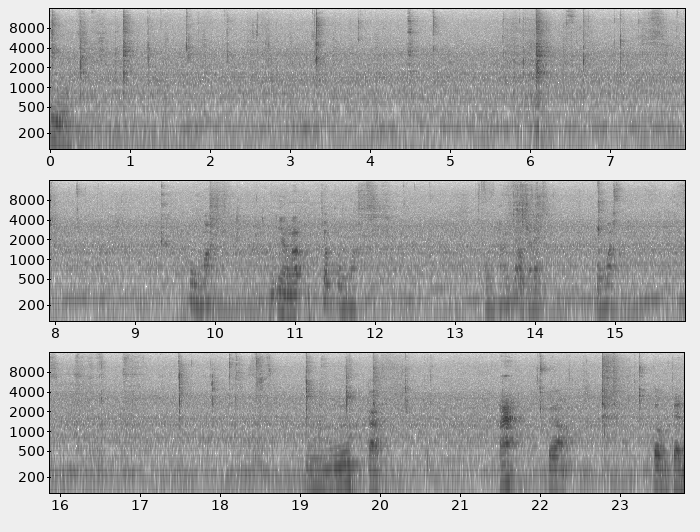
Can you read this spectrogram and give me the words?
ปรุงมาอยังละเจ้าปรุงมาปรุงทั้งเจ้าก็ได้ปรุงมาอืมครับมาเพื่อนต้มเต็น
